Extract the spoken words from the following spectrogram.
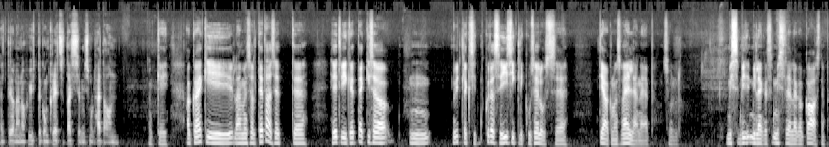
et ei ole noh, ühte konkreetset asja, mis mul häda on. okei okay., aga äkki läheme sealt edasi, et eh, Hedvig, et äkki sa mm, ütleksid, kuidas see isiklikus elus see diagnoos välja näeb sul? mis, millega, mis sellega kaasneb?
